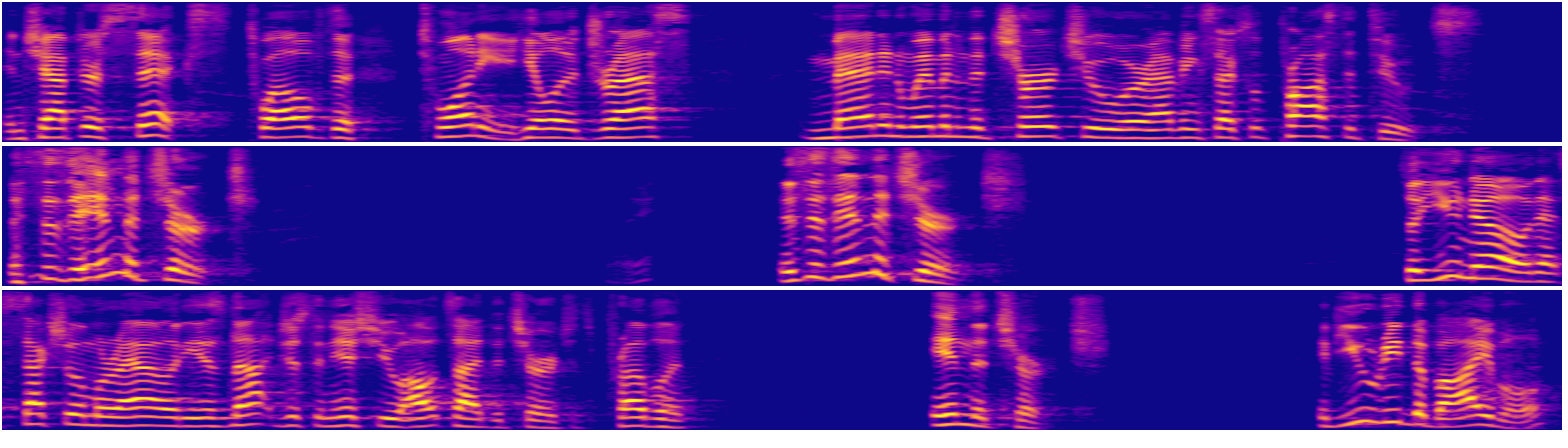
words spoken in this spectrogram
In chapter 6, 12 to 20, he'll address men and women in the church who are having sex with prostitutes. This is in the church. This is in the church. So you know that sexual immorality is not just an issue outside the church, it's prevalent in the church. If you read the Bible,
